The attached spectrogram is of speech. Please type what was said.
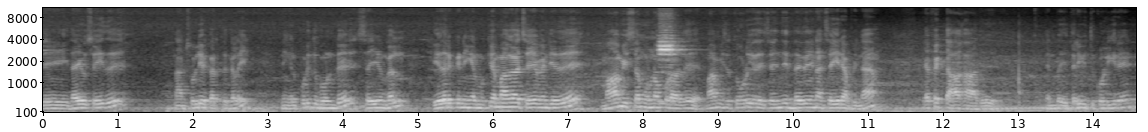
இதை தயவு செய்து நான் சொல்லிய கருத்துக்களை நீங்கள் புரிந்து கொண்டு செய்யுங்கள். இதற்கு நீங்கள் முக்கியமாக செய்ய வேண்டியது மாமிசம் உண்ணக்கூடாது. மாமிசத்தோடு இதை செஞ்சு இந்த இதை நான் செய்கிறேன் அப்படின்னா எஃபெக்ட் ஆகாது என்பதை தெரிவித்துக் கொள்கிறேன்.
